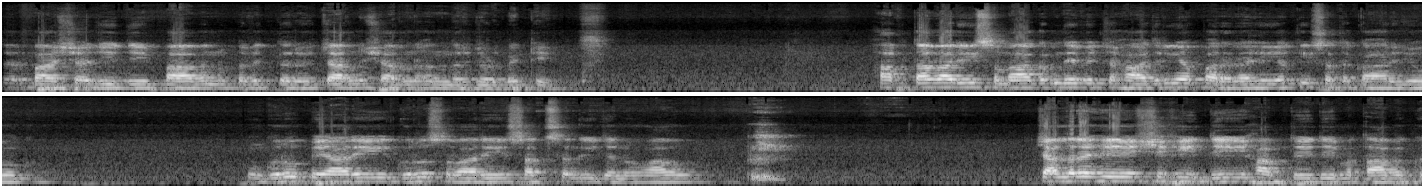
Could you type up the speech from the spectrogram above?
ਸਰ ਪਾਤਸ਼ਾਹ ਜੀ ਦੀ ਪਾਵਨ ਪਵਿੱਤਰ ਚਰਨ ਸ਼ਰਨ ਅੰਦਰ ਜੁੜ ਬੈਠੇ। ਹਫ਼ਤਾਵਾਰੀ ਸਮਾਗਮ ਦੇ ਵਿੱਚ ਹਾਜ਼ਰੀਆਂ ਭਰ ਰਹੇ ਅਤੀ ਸਤਿਕਾਰਯੋਗ ਗੁਰੂ ਪਿਆਰੀ, ਗੁਰੂ ਸਵਾਰੀ ਸਤਸੰਗੀ ਜਨੋ ਆਓ। ਚੱਲ ਰਹੇ ਸ਼ਹੀਦੀ ਹਫ਼ਤੇ ਦੇ ਮੁਤਾਬਕ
